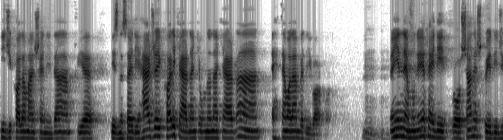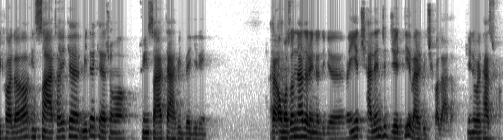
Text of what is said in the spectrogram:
دیجیکالا من شنیدم توی business های دیگه هر جایی کاری کردن که اونا نکردن احتمالا به دیوار خورد. من یه نمونه خیلی روشنش توی دیجیکالا. این ساعت هایی که میده که شما تو این ساعت تحویل بگیریم و آمازون نداره اینو دیگه. و این یه چلنج جدیه برای دیجیکالا الان که اینو باید حذف کنم.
